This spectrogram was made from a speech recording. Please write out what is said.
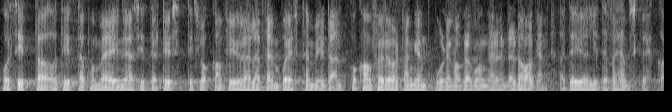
och sitta och titta på mig när jag sitter tyst till klockan fyra eller fem på eftermiddagen och kanske rör tangentbordet några gånger under dagen. Att det är ju en lite för hemsk vecka.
